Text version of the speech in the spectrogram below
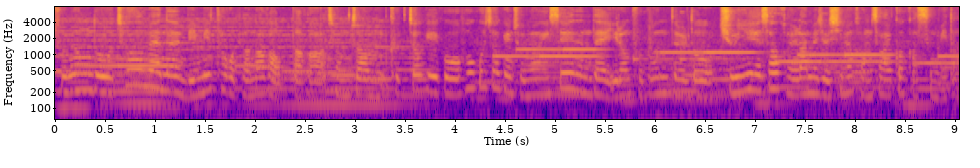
조명도 처음에는 밋밋하고 변화가 없다가 점점 극적이고 허구적인 조명이 쓰이는데 이런 부분들도 주의해서 관람해 주시면 감사할 것 같습니다.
